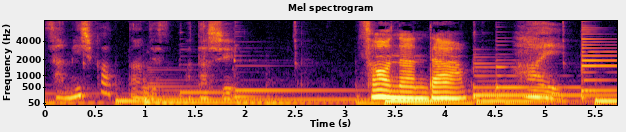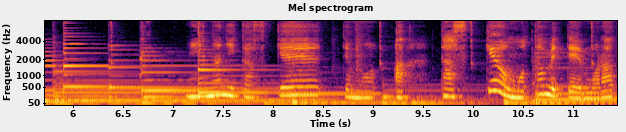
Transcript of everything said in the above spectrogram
寂しかったんです私。そうなんだ。はい。みんなに助けてもあ助けを求めてもらん？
